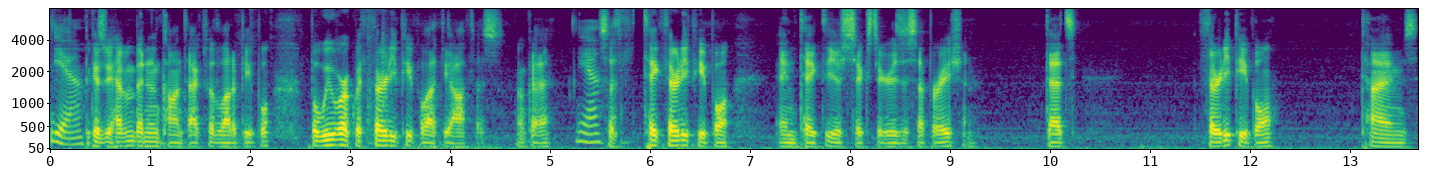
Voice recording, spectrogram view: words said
Yeah, because we haven't been in contact with a lot of people but we work with 30 people at the office okay yeah, So take 30 people and take your six degrees of separation. That's 30 people times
